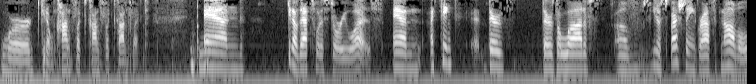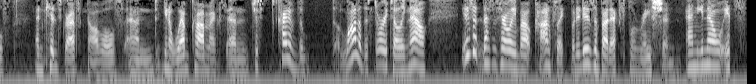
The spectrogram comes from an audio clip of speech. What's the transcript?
were, you know, conflict, conflict, conflict. Mm-hmm. And, you know, that's what a story was. And I think there's, there's a lot of, of, you know, especially in graphic novels and kids graphic novels and, you know, web comics and just kind of the, a lot of the storytelling now isn't necessarily about conflict, but it is about exploration. And, you know, it's,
